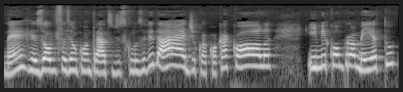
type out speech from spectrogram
né? Resolvo fazer um contrato de exclusividade com a Coca-Cola e me comprometo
